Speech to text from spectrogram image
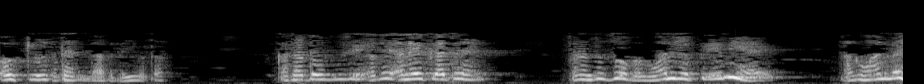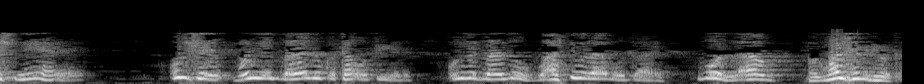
और केवल कथा लाभ नहीं होता कथा तो मुझे अभी अनेक कहते हैं परंतु जो भगवान के प्रेमी है भगवान में स्नेह है उनसे बोलने द्वारा जो कथा होती है उनके द्वारा जो वास्तविक लाभ होता है वो लाभ भगवान से भी नहीं होता।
